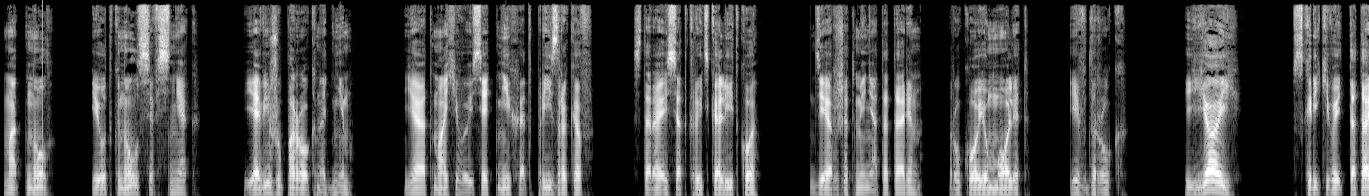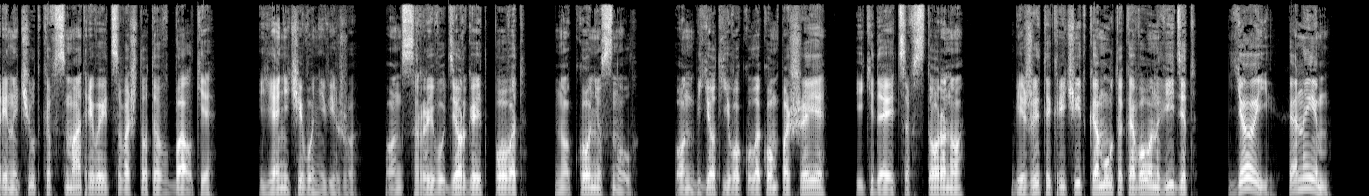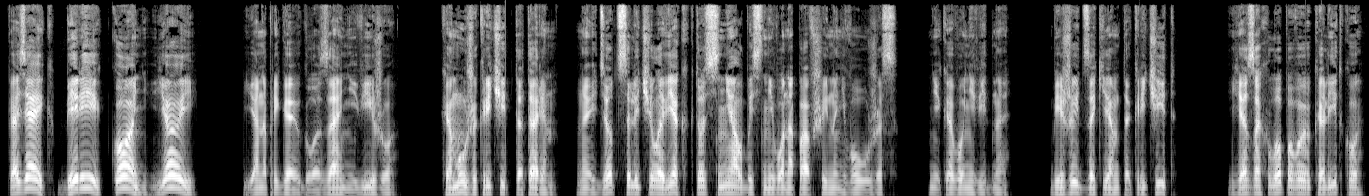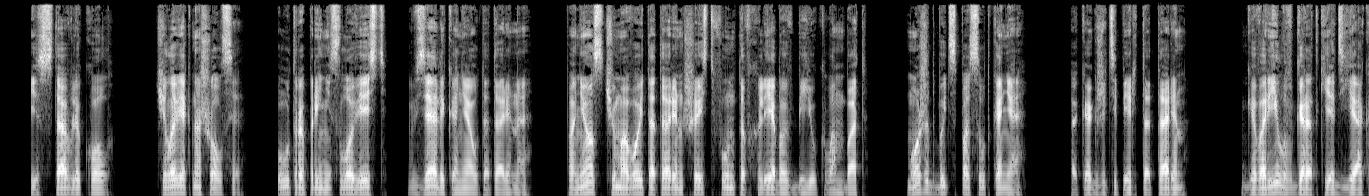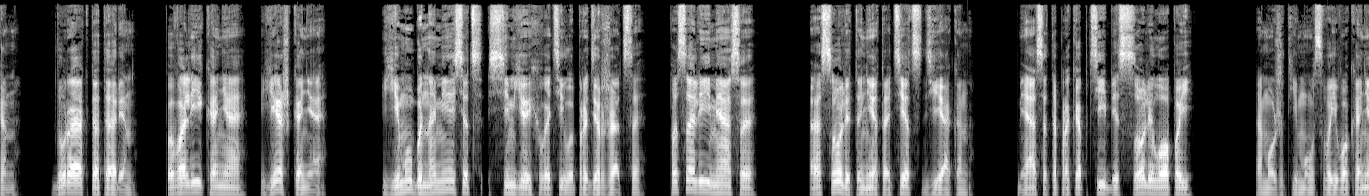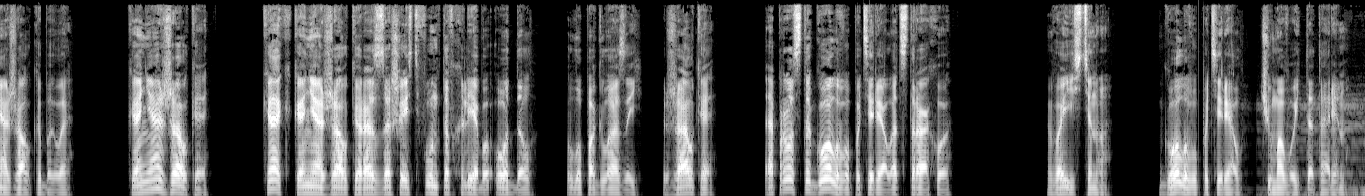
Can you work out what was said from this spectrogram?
Мотнул и уткнулся в снег. Я вижу порог над ним. Я отмахиваюсь от них, от призраков. Стараюсь открыть калитку. Держит меня татарин. Рукою молит. И вдруг... «Йой!» — вскрикивает татарин и чутко всматривается во что-то в балке. Я ничего не вижу. Он срыву дергает повод, но конь уснул. Он бьет его кулаком по шее и кидается в сторону. Бежит и кричит кому-то, кого он видит. «Йой, ханым! Хозяйк, бери, конь, йой!» Я напрягаю глаза, не вижу. Кому же кричит татарин? Найдется ли человек, кто снял бы с него напавший на него ужас? Никого не видно. Бежит за кем-то, кричит. Я захлопываю калитку и ставлю кол. Человек нашелся. Утро принесло весть, взяли коня у татарина. Понес чумовой татарин шесть фунтов хлеба в Биюк-Ламбат. Может быть, спасут коня. А как же теперь татарин? Говорил в городке дьякон. Дурак татарин. Повали коня, ешь коня. Ему бы на месяц с семьей хватило продержаться. Посоли мясо. А соли-то нет, отец дьякон. Мясо-то прокопти, без соли лопай. А может, ему своего коня жалко было? Коня жалко? Как коня жалко, раз за шесть фунтов хлеба отдал, лупоглазый? Жалко? А просто голову потерял от страху. Воистину, голову потерял чумовой татарин.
